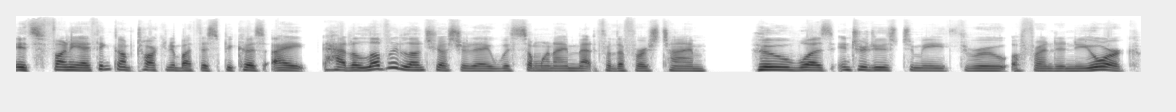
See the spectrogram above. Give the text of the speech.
It's funny. I think I'm talking about this because I had a lovely lunch yesterday with someone I met for the first time who was introduced to me through a friend in New York.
